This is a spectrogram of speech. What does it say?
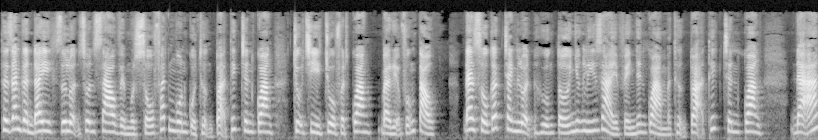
Thời gian gần đây, dư luận xôn xao về một số phát ngôn của Thượng tọa Thích Trân Quang, trụ trì Chùa Phật Quang, Bà Rịa Vũng Tàu. Đa số các tranh luận hướng tới những lý giải về nhân quả mà Thượng tọa Thích Trân Quang đã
